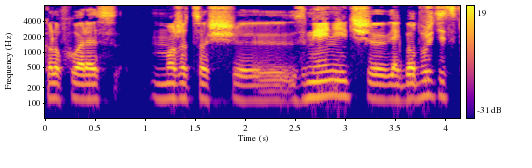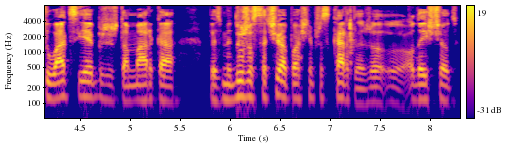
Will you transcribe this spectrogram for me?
Call of Juarez może coś zmienić, jakby odwrócić sytuację, przecież ta marka, powiedzmy, dużo straciła właśnie przez kartel, że odejście od,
